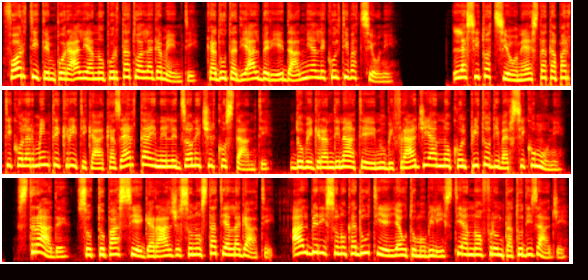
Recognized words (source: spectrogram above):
Forti temporali hanno portato allagamenti, caduta di alberi e danni alle coltivazioni. La situazione è stata particolarmente critica a Caserta e nelle zone circostanti, dove grandinate e nubifragi hanno colpito diversi comuni. Strade, sottopassi e garage sono stati allagati, alberi sono caduti e gli automobilisti hanno affrontato disagi.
